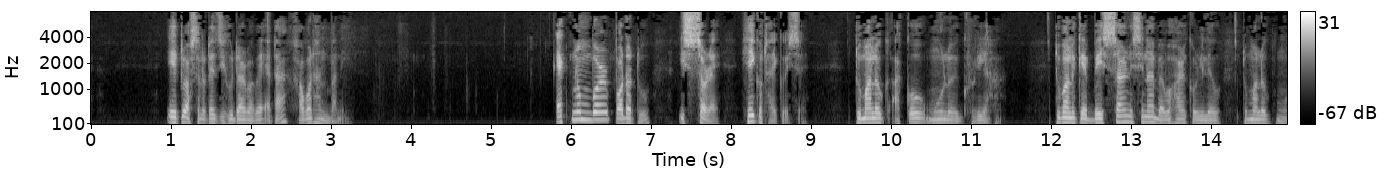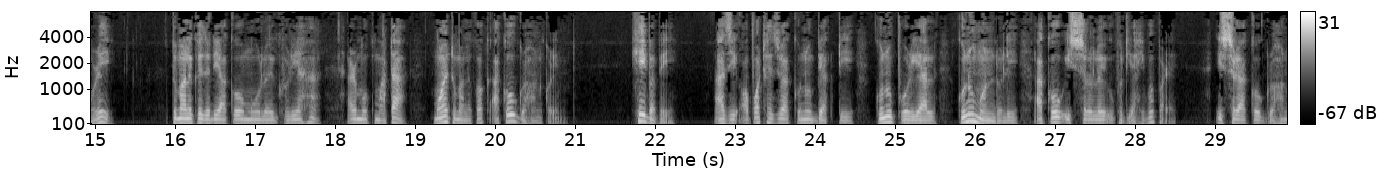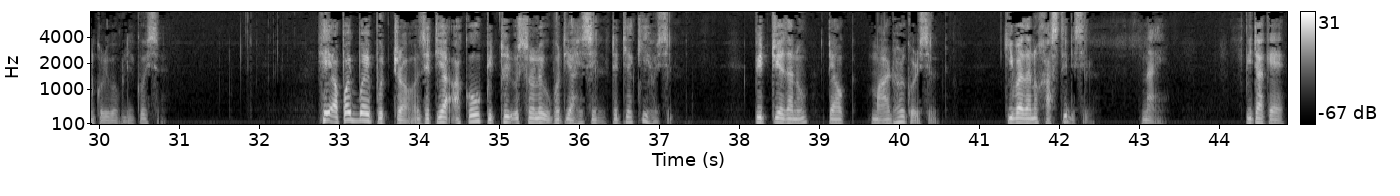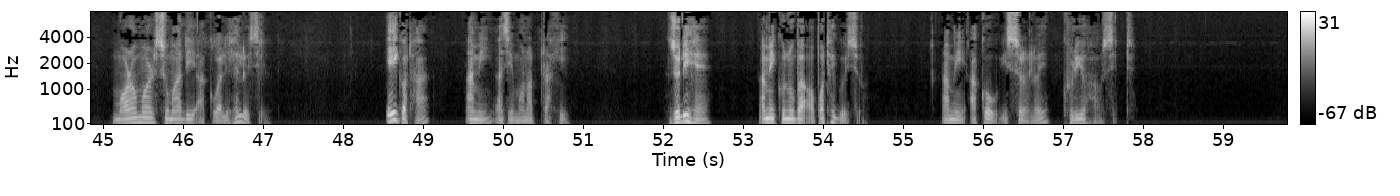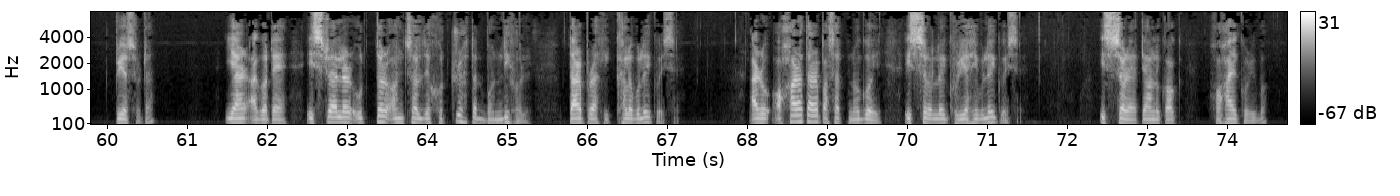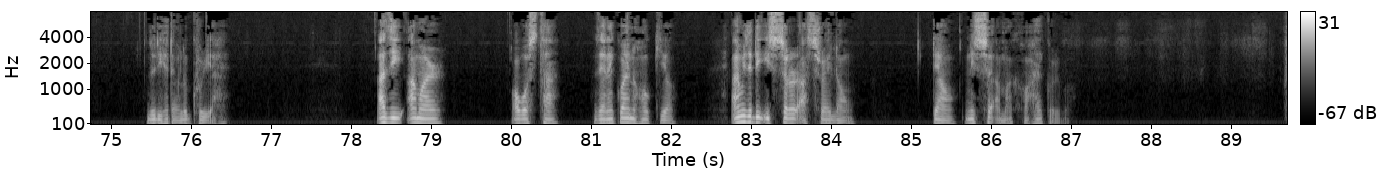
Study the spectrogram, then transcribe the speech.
এইটো আচলতে জিহুদাৰ বাবে এটা সাৱধান বাণী। এক নম্বৰ পদতো ঈশ্বৰে সেই কথাই কৈছে তোমালোক আকৌ মোলৈ ঘূৰি আহা। তোমালোকে বেশ্যাৰ নিচিনা ব্যৱহাৰ কৰিলেও তোমালোক মোৰেই। তোমালোকে যদি আকৌ মোলৈ ঘূৰি আহা আৰু মোক মাতা মই তোমালোকক আকৌ গ্ৰহণ কৰিম। সেইবাবেই আজি অপথে যোৱা কোনো ব্যক্তি কোনো পৰিয়াল কোনো মণ্ডলী আকৌ ঈশ্বৰলৈ উভতি আহিব পাৰে। ঈশ্বৰে আকৌ গ্ৰহণ কৰিব বুলি কৈছে। সেই অপব্যয় পুত্ৰ যেতিয়া আকৌ পিতৃৰ ওচৰলৈ উভতি আহিছিল তেতিয়া কি হৈছিল? পিতৃয়ে জানো তেওঁক মাৰধৰ কৰিছিল। কিবা জানো শাস্তি দিছিল? নাই। পিতাকে মৰমৰ চুমা দি আঁকোৱালিহে লৈছিল। এই কথা আমি আজি মনত ৰাখি যদিহে আমি কোনোবা অপথে গৈছো আমি আকৌ ঈশ্বৰলৈ ঘূৰি অহা উচিত। প্ৰিয় শ্ৰোতা ইয়াৰ আগতে ইছৰাইলৰ উত্তৰ অঞ্চল যে শত্ৰুৰ হাতত বন্দী হল তাৰ পৰা শিক্ষা ল'বলৈ কৈছে আৰু অসাৰতাৰ পাছত নগৈ ঈশ্বৰলৈ ঘূৰি আহিবলৈ কৈছে। ঈশ্বৰে তেওঁলোকক সহায় কৰিব যদিহে তেওঁলোক ঘূৰি আহে। আজি আমাৰ অৱস্থা যেনেকুৱাই নহওক কিয় আমি যদি ঈশ্বৰৰ আশ্ৰয় লওঁ তেওঁ নিশ্চয় আমাক সহায় কৰিব।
